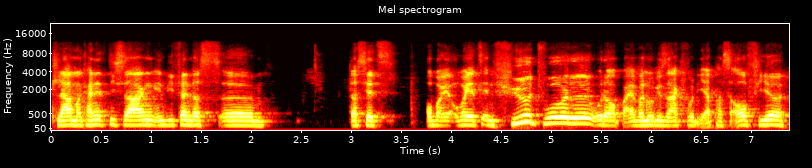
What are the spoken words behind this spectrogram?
klar, man kann jetzt nicht sagen, inwiefern das, äh, das jetzt, ob er, ob er jetzt entführt wurde oder ob einfach nur gesagt wurde, ja, pass auf hier,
